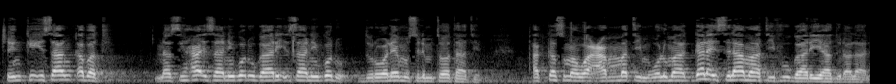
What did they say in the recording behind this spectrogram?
cinki isaan qabatu nasihaa isaanii godhu gaarii isaanii godhu duroolee muslimtootaatiif akkasuma wacammatihim walumaa gala islaamaatiifuu gaarii yaadu dhalaal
